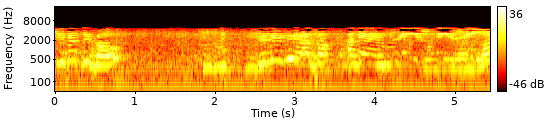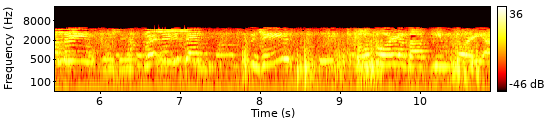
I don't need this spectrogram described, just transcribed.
See that you go? You live here ago- again, wondering whether you sent to jail? Don't worry about him, Gloria.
